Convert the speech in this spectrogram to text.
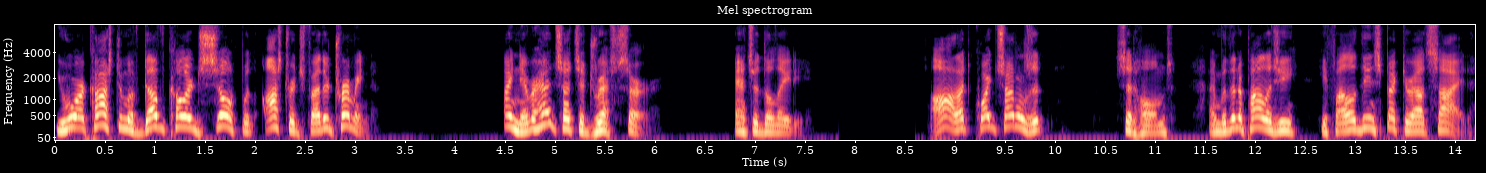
You wore a costume of dove colored silk with ostrich feather trimming. I never had such a dress, sir, answered the lady. Ah, that quite settles it, said Holmes, and with an apology he followed the inspector outside.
